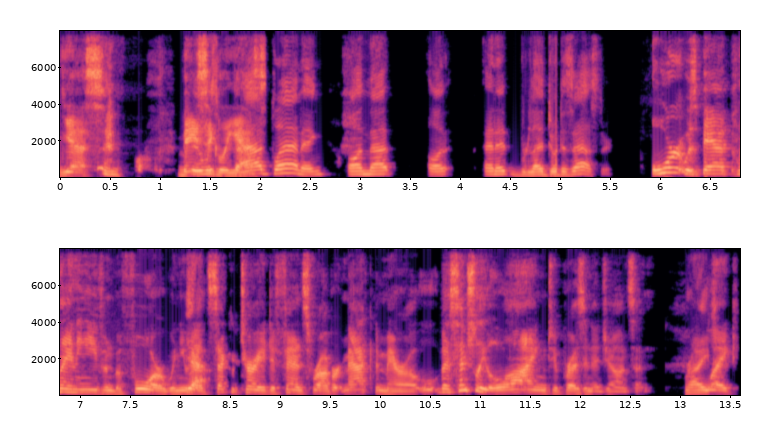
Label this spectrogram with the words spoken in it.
Yes, basically, bad yes. planning on that, on, and it led to a disaster. Or it was bad planning even before when you yeah. had Secretary of Defense Robert McNamara essentially lying to President Johnson. Right. Like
